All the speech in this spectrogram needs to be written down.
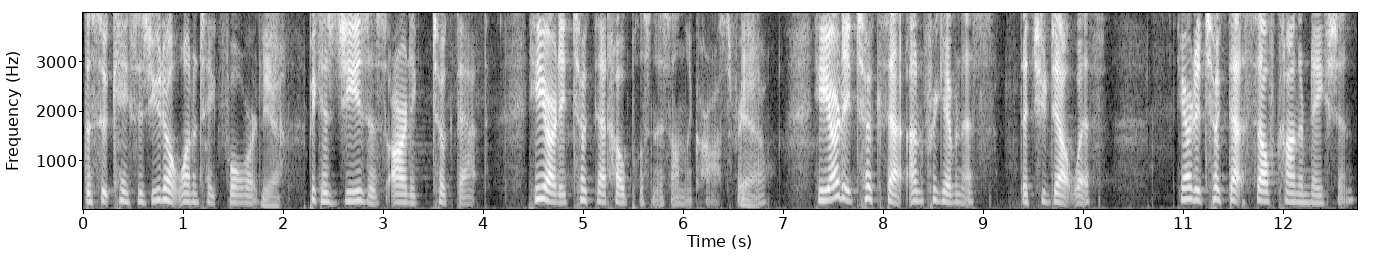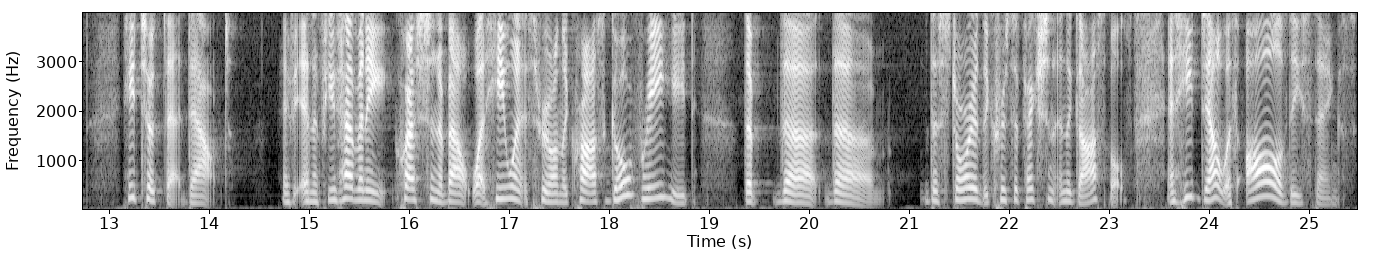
the suitcases you don't want to take forward. Yeah. because Jesus already took that. He already took that hopelessness on the cross for Yeah. you. He already took that unforgiveness that you dealt with. He already took that self condemnation. He took that doubt. If, and if you have any question about what he went through on the cross, go read the the the the story of the crucifixion in the Gospels. And he dealt with all of these things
